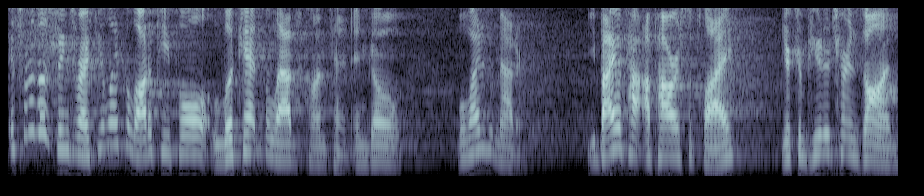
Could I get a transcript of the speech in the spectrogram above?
it's one of those things where I feel like a lot of people look at the lab's content and go, well, why does it matter? You buy a, po- a power supply, your computer turns on,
